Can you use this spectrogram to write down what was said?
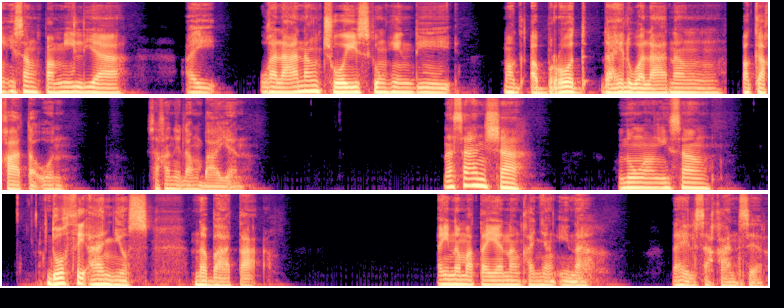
ang isang pamilya ay wala nang choice kung hindi mag-abroad dahil wala nang pagkakataon sa kanilang bayan? Nasaan siya nung ang isang 12 anyos na bata ay namatayan ng kanyang ina dahil sa kanser.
